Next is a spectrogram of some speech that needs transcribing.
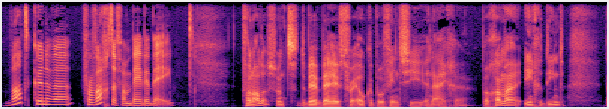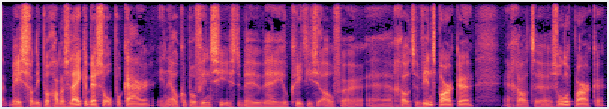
Wat kunnen we verwachten van BBB? Van alles, want de BBB heeft voor elke provincie een eigen programma ingediend. De meeste van die programma's lijken best wel op elkaar. In elke provincie is de BBB heel kritisch over uh, grote windparken en grote zonneparken.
